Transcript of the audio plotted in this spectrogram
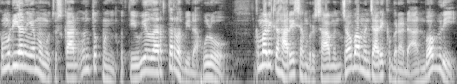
Kemudian ia memutuskan untuk mengikuti Wheeler terlebih dahulu. Kembali ke Haris yang berusaha mencoba mencari keberadaan Bobli.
